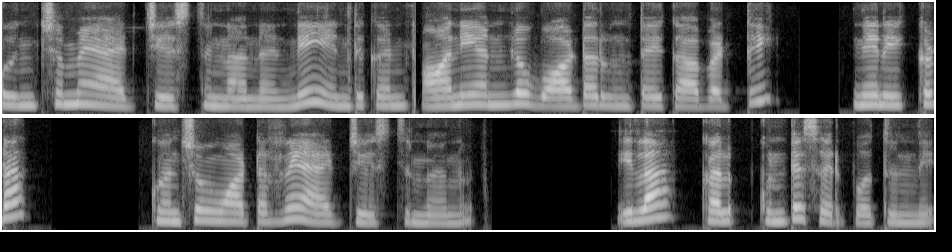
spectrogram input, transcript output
కొంచెమే యాడ్ చేస్తున్నానండి ఎందుకంటే ఆనియన్లో వాటర్ ఉంటాయి కాబట్టి నేను ఇక్కడ కొంచెం వాటర్ని యాడ్ చేస్తున్నాను. ఇలా కలుపుకుంటే సరిపోతుంది.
